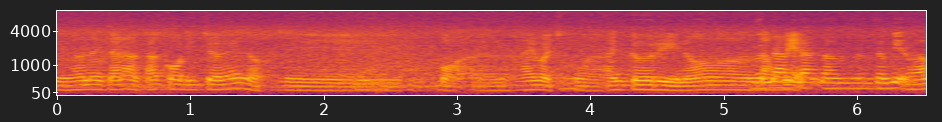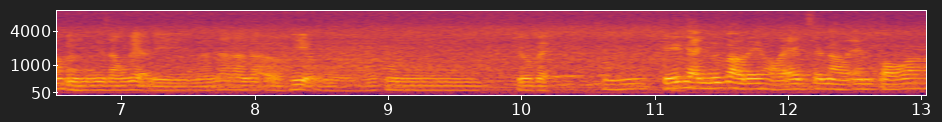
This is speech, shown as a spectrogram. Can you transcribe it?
thì hôm nay chắc là các cô đi chơi hết rồi thì bỏ hai vợ chồng anh cơ thì nó vẫn giang đang, viện đang, đang, đang viện không? Ừ, cái giang viện thì nó ra là ở hiệu nó không chưa về Ừ. thế thì anh mới vào đây hỏi em xem nào em có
